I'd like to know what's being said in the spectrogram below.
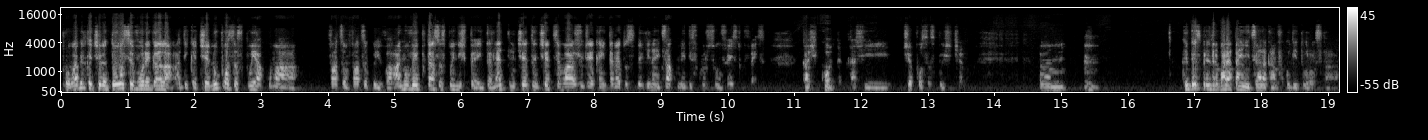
probabil că cele două se vor regala. Adică ce nu poți să spui acum față în față cuiva, nu vei putea să spui nici pe internet. Încet, încet se va ajunge ca internetul să devină exact cum e discursul face-to-face, ca și content, ca și ce poți să spui și ce nu. Um, cât despre întrebarea ta inițială, că am făcut diturul ăsta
